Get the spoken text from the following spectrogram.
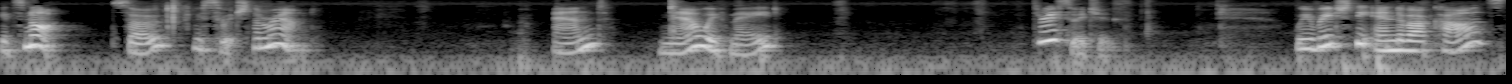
It's not, so we switch them around. And now we've made three switches. We reach the end of our cards.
